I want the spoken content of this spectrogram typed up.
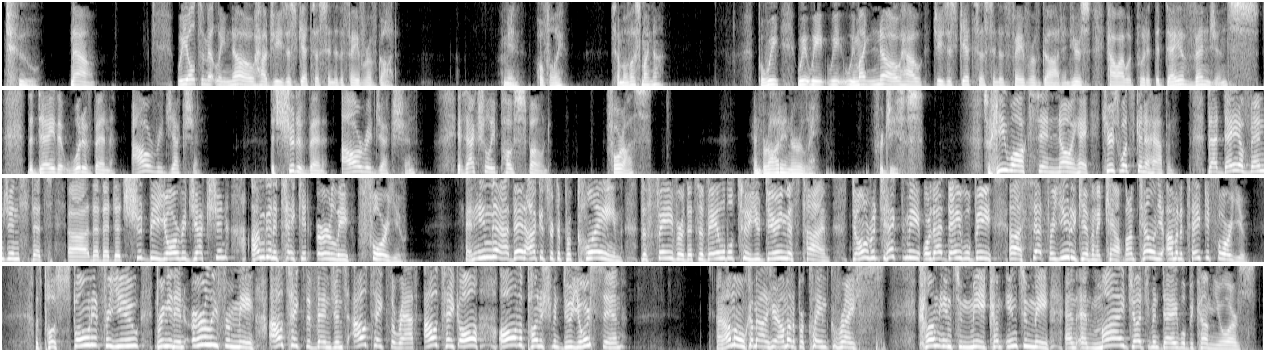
two. Now, we ultimately know how Jesus gets us into the favor of God. I mean, hopefully. Some of us might not. But we, we, we, we, we might know how Jesus gets us into the favor of God. And here's how I would put it. The day of vengeance, the day that would have been our rejection, that should have been our rejection, is actually postponed for us and brought in early for Jesus. So he walks in knowing, hey, here's what's going to happen. That day of vengeance that's, uh, that, that, that should be your rejection, I'm going to take it early for you. And in that, then I can start to proclaim the favor that's available to you during this time. Don't reject me or that day will be uh, set for you to give an account. But I'm telling you, I'm going to take it for you. Let's postpone it for you. Bring it in early for me. I'll take the vengeance. I'll take the wrath. I'll take all, all the punishment due your sin. And I'm going to come out of here. I'm going to proclaim grace. Come into me. Come into me. And, and my judgment day will become yours.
